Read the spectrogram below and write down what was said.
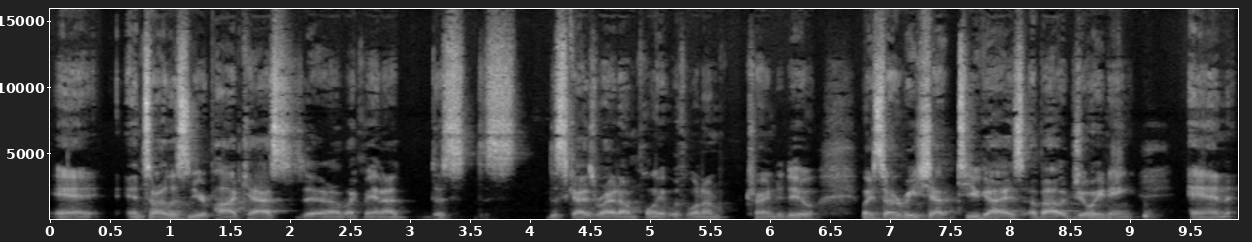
and and so I listened to your podcast. And I'm like, man, I, this this this guy's right on point with what I'm trying to do. But so I reached out to you guys about joining, and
